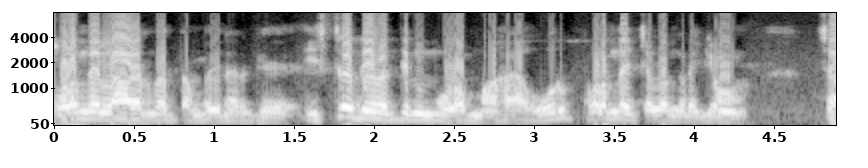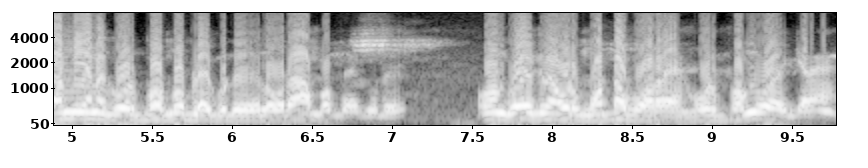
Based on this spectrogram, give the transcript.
குழந்தை இல்லாத இருந்த தம்பதியினருக்கு இஷ்ட தெய்வத்தின் மூலமாக ஒரு குழந்தை செல்வம் கிடைக்கும். சாமி எனக்கு ஒரு பொம்பை பிள்ளை கொடு இல்லை ஒரு ஆம்பளை பிள்ளை கொடு. உன் கோயிலுக்கு நான் ஒரு மொட்டை போடுறேன் ஒரு பொங்கல் வைக்கிறேன்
